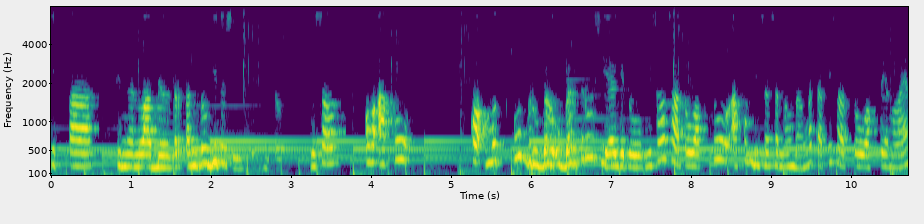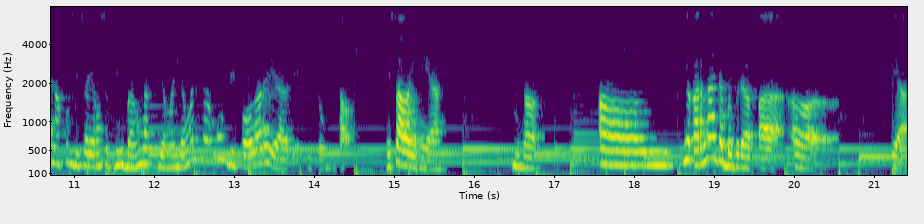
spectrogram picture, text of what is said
kita dengan label tertentu gitu sih gitu. Misal oh aku kok moodku berubah-ubah terus ya gitu. Misal satu waktu aku bisa seneng banget tapi satu waktu yang lain aku bisa yang sedih banget. Jangan-jangan aku bipolar ya gitu. Misal misal ini ya. Misal um, ya karena ada beberapa uh, ya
